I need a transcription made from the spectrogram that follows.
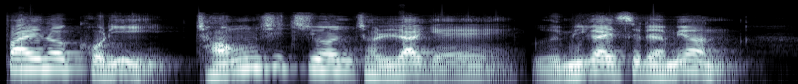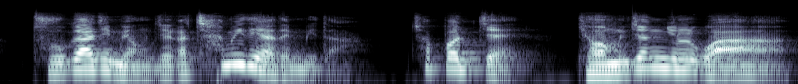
파이널 콜이 정시 지원 전략에 의미가 있으려면 두 가지 명제가 참이 돼야 됩니다. 첫 번째, 경쟁률과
